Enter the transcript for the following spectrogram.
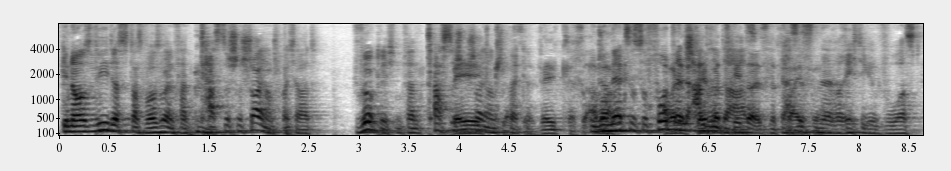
Genauso wie, dass das Wolfsburg einen fantastischen Stadionsprecher hat. Wirklich, einen fantastischen Stadionsprecher. Weltklasse. Und du merkst es sofort, wenn der ein anderer da ist. ist das ist eine richtige Wurst.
